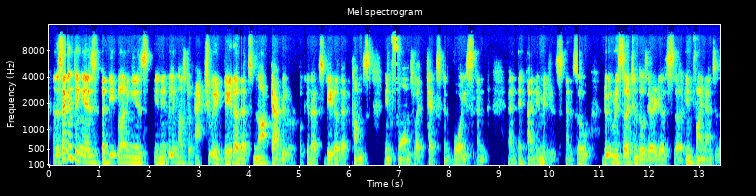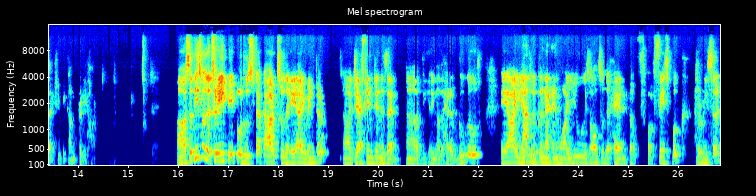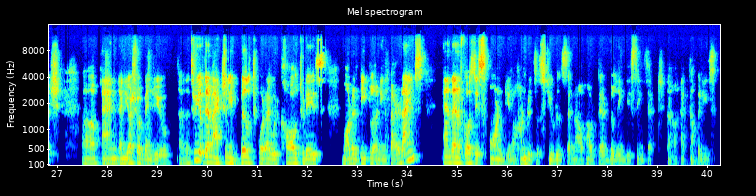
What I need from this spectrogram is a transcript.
And the second thing is uh, deep learning is enabling us to actuate data that's not tabular. Okay, that's data that comes in forms like text and voice and, and, and images. And so doing research in those areas uh, in finance has actually become pretty hard. Uh, so these were the three people who stuck out through the AI winter. Uh, Geoff Hinton is at, uh, the, you know, the head of Google AI. Yann LeCun at NYU is also the head of, of Facebook research. Uh, and, and Yoshua Bengio. Uh, the three of them actually built what I would call today's modern deep learning paradigms. And then, of course, they spawned you know, hundreds of students that are now out there building these things at, uh, at companies.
